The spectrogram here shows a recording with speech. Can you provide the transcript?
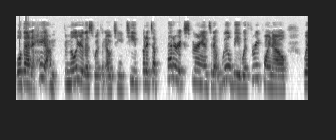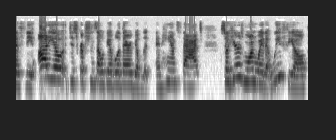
will then, hey, I'm familiar this with an OTT, but it's a better experience and it will be with 3.0 with the audio descriptions that will be able to there, be able to enhance that. So here's one way that we feel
